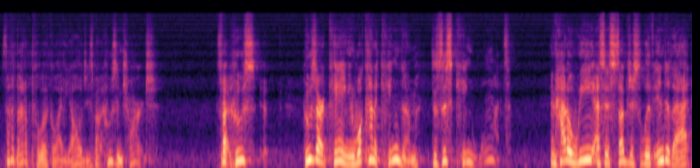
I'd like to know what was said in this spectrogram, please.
It's not about a political ideology, it's about who's in charge. It's about who's, who's our king and what kind of kingdom does this king want? And how do we, as his subjects, live into that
